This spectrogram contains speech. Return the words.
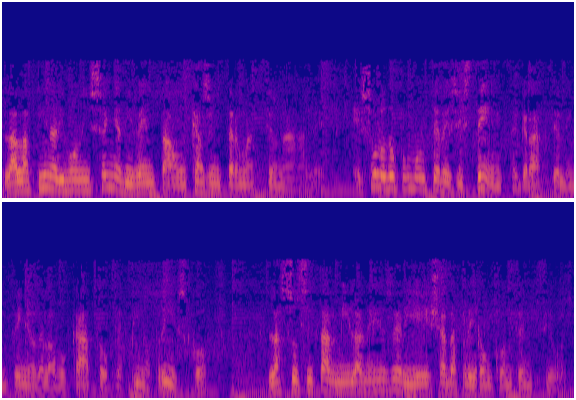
La Latina di Boninsegna diventa un caso internazionale e solo dopo molte resistenze, grazie all'impegno dell'avvocato Peppino Prisco, la società milanese riesce ad aprire un contenzioso.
